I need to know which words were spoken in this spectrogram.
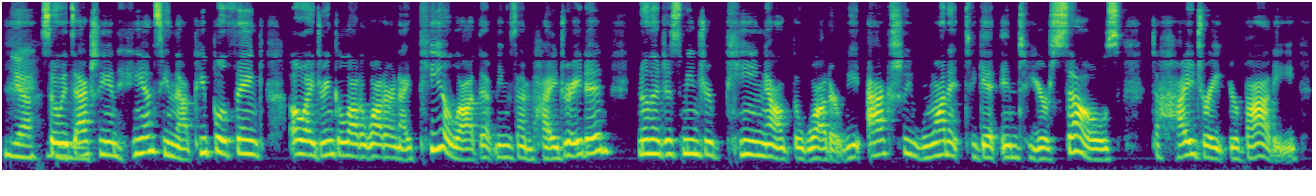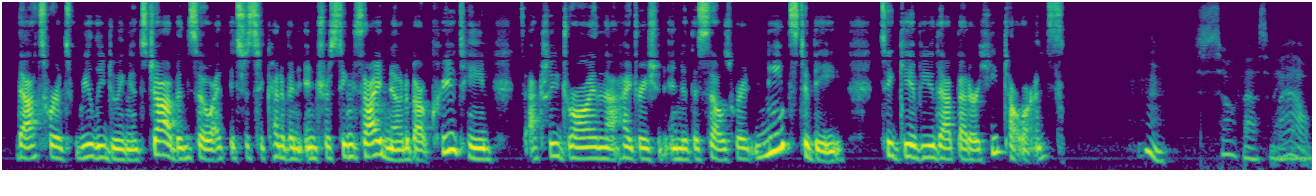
Yeah. so mm-hmm. it's actually enhancing that. People think, oh, I drink a lot of water and I pee a lot. That means I'm hydrated. No, that just means you're peeing out the water. We actually want it to get into your cells to hydrate your body. That's where it's really doing its job. And so it's just a kind of an interesting side note about creatine. It's actually drawing that hydration into the cells where it needs to be to give you that better heat tolerance. Hmm. So fascinating. Wow.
